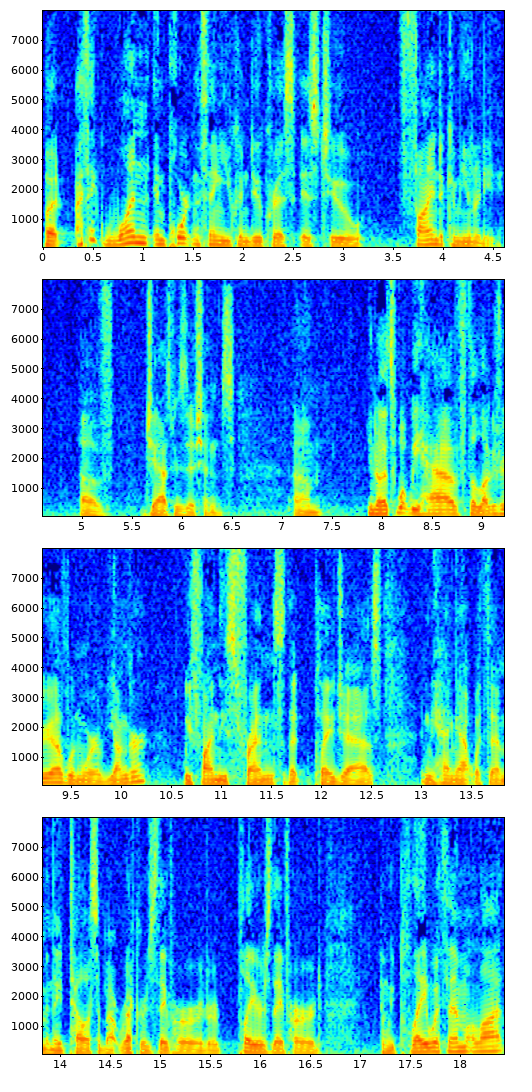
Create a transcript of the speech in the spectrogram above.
But I think one important thing you can do, Chris, is to find a community of jazz musicians. Um, you know, that's what we have the luxury of when we're younger. We find these friends that play jazz, and we hang out with them, and they tell us about records they've heard or players they've heard, and we play with them a lot.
